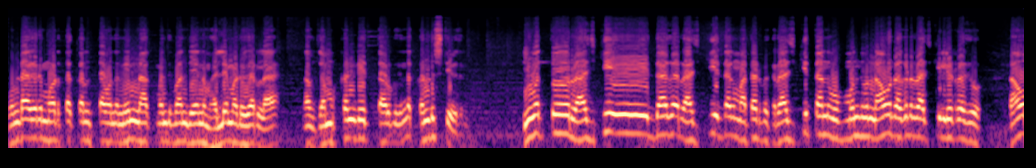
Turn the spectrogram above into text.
ಗುಂಡಾಗಿರಿ ಮಾಡತಕ್ಕಂತ ಒಂದು ನಿನ್ ನಾಲ್ಕು ಮಂದಿ ಬಂದು ಏನು ಹಲ್ಲೆ ಮಾಡಿದಾರಲ್ಲ ನಾವು ಜಮಖಂಡಿ ತಾಲೂಕದಿಂದ ಖಂಡಿಸ್ತೀವಿ ಇದನ್ನ. ಇವತ್ತು ರಾಜಕೀಯ ಇದ್ದಾಗ ರಾಜಕೀಯ ಇದ್ದಾಗ ಮಾತಾಡ್ಬೇಕು. ರಾಜಕೀಯ ತಂದು ಮುಂದೆ ನಾವು ರಗಡ ರಾಜಕೀಯ ಲೀಡರ್ ಇದೀವಿ ನಾವು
